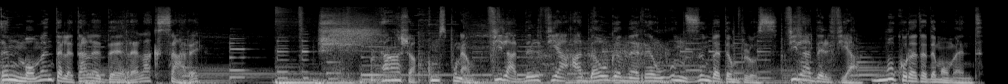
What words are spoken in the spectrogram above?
În momentele tale de relaxare, da, Așa, cum spuneam, Philadelphia adaugă mereu un zâmbet în plus. Philadelphia, bucură-te de moment!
